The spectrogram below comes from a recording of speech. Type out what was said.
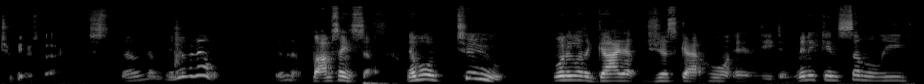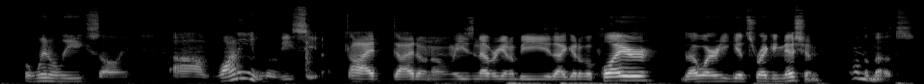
Two games back. Just, I don't. You never know. You never know. But I'm saying sell. Number two, we want to go with a guy that just got home in the Dominican Summer League or Winter League. Sorry, um, Ronny Mauricio. I, I don't know. He's never going to be that good of a player. That where he gets recognition on the Mets.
